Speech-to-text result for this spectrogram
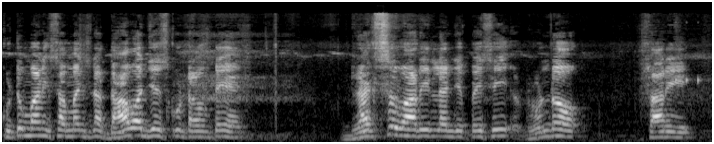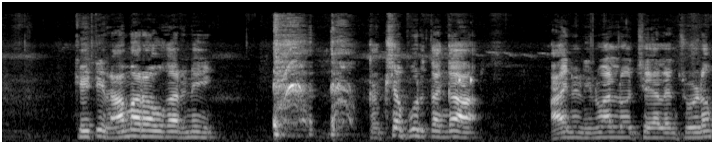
కుటుంబానికి సంబంధించిన దావా చేసుకుంటా ఉంటే డ్రగ్స్ వాడిల్లని చెప్పేసి రెండో రెండోసారి కేటీ రామారావు గారిని కక్షపూరితంగా ఆయన ఇన్వాల్వ్ చేయాలని చూడడం.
